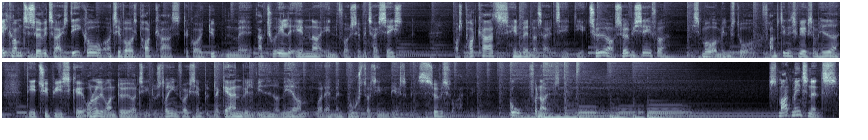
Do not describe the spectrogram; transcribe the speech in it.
Velkommen til Servitize.dk og til vores podcast, der går i dybden med aktuelle emner inden for servitization. Vores podcast henvender sig til direktører og servicechefer i små og mellemstore fremstillingsvirksomheder. Det er typisk øh, underleverandører til industrien for eksempel, der gerne vil vide noget mere om, hvordan man booster sin virksomheds serviceforretning. God fornøjelse. Smart maintenance.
